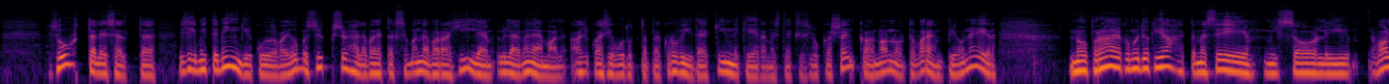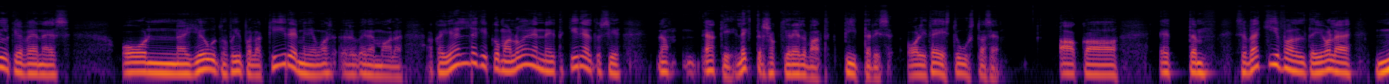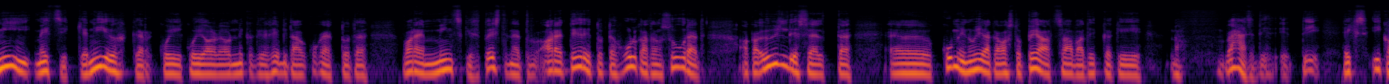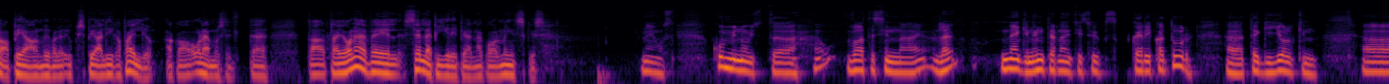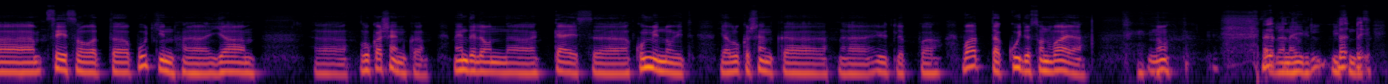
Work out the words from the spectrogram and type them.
suhteliselt isegi mitte mingil kujul, vaid umbes üks-ühele võetakse mõnevõrra hiljem üle Venemaal, kui asi puudutab kruvide kinnikeeramist, ehk siis Lukašenka on olnud varem pioneer, no praegu muidugi jah, ütleme see, mis oli Valgevenes, on jõudnud võib-olla kiiremini Venemaale, aga jällegi, kui ma loen neid kirjeldusi, noh, jah, elektrišokirelvad Piiteris oli täiesti uus tase aga et ähm, see vägivald ei ole nii metsik ja nii õhker, kui, kui on, on ikkagi see, mida kogetud äh, varem Minskis, tõesti need arreteeritute hulgad on suured, aga üldiselt äh, kumminuiaga vastu pead saavad ikkagi noh, vähesed, eks iga pea on võib-olla üks pea liiga palju, aga olemuselt äh, ta, ta ei ole veel selle piiri peal, nagu on Minskis nõus. kumminuist vaatasin nägin internetis üks karikatuur, tegi Jolkin. seisavad Putin ja Lukašenka, nendel on käes kumminuid ja Lukašenka ütleb, vaata, kuidas on vaja. noh no, no,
